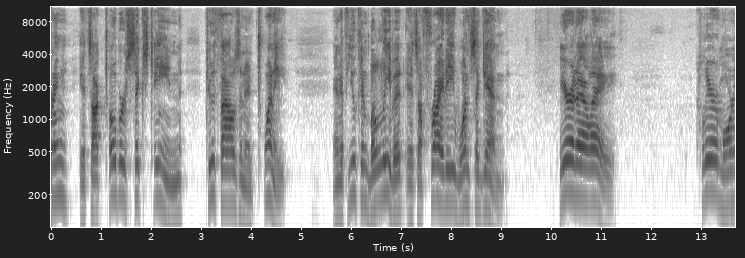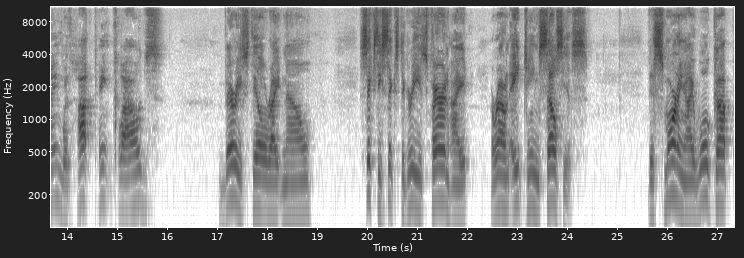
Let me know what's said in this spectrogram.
Morning. It's October 16, 2020. And if you can believe it, it's a Friday once again. Here in LA, clear morning with hot pink clouds. Very still right now. 66 degrees Fahrenheit, around 18 Celsius. This morning I woke up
